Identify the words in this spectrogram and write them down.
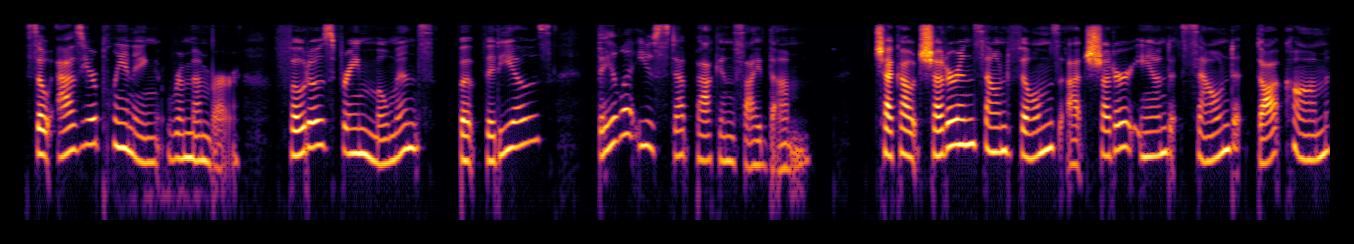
So, as you're planning, remember photos frame moments, but videos, they let you step back inside them. Check out Shutter and Sound films at shutterandsound.com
